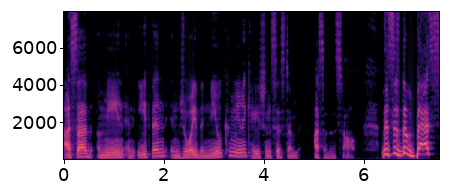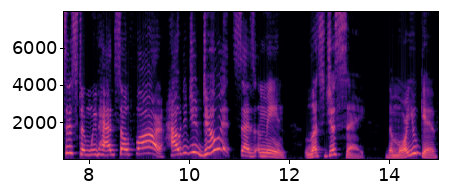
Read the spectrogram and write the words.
Asad, Amin, and Ethan enjoy the new communication system Asad installed. This is the best system we've had so far. How did you do it? says Amin. Let's just say the more you give,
